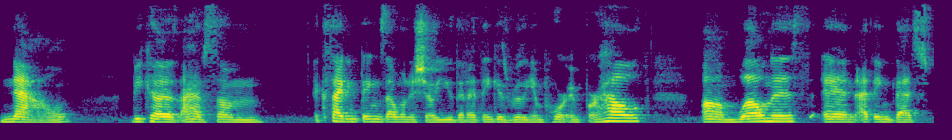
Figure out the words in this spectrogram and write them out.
now because I have some exciting things I want to show you that I think is really important for health, um, wellness, and I think that's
